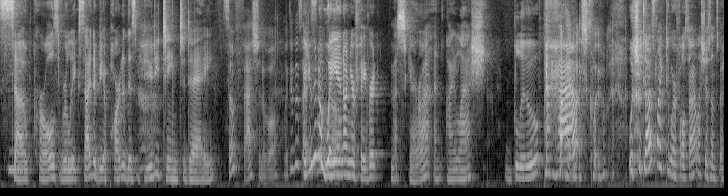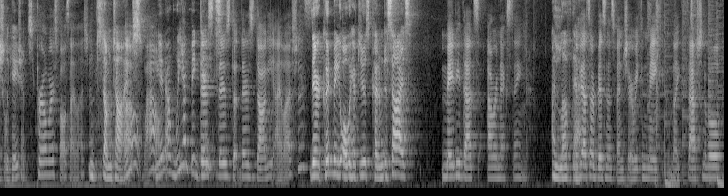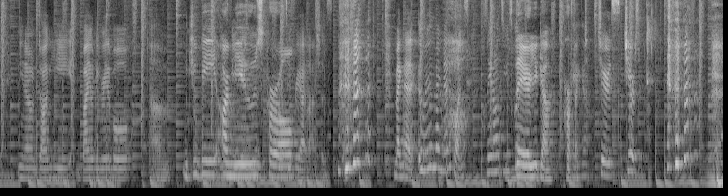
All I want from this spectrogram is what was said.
So Pearl's really excited to be a part of this beauty team today. So fashionable. Look at this. Are you going to weigh in on your favorite mascara and eyelash glue, eyelash glue? well, she does like to wear false eyelashes on special occasions. Pearl wears false eyelashes. Mm, sometimes. Oh, wow. You know, we have big There's dates. there's do- there's doggy eyelashes. there could be. All we have to do is cut them to size. Maybe that's our next thing. I love that. Maybe that's our business venture. We can make like fashionable, you know, doggy, biodegradable, um, Would you be our muse, Pearl? free eyelashes. magnetic. Ooh, maybe magnetic ones. So you don't have to use glue. There you go. There you Perfect. go. Cheers. Cheers.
